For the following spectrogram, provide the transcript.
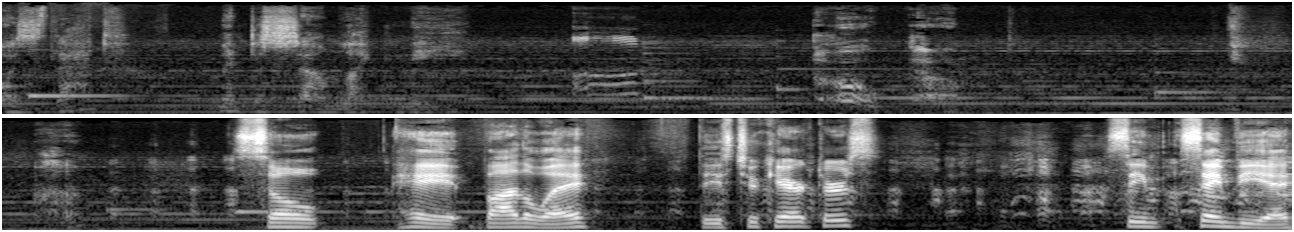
Was that meant to sound like me? Um, Oh, um. So, hey, by the way, these two characters, same same VA. Hey.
